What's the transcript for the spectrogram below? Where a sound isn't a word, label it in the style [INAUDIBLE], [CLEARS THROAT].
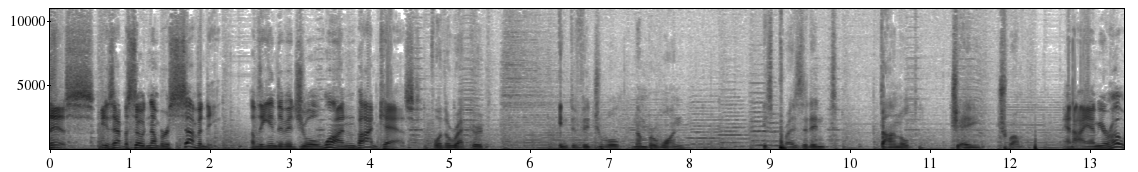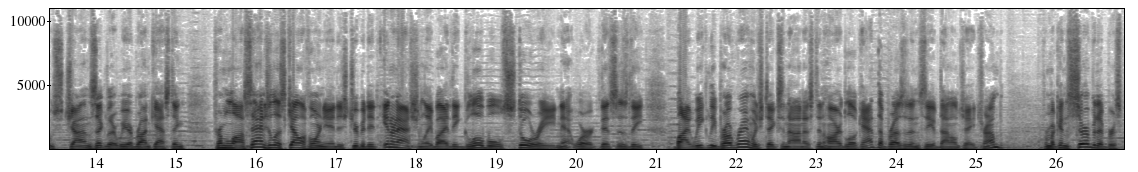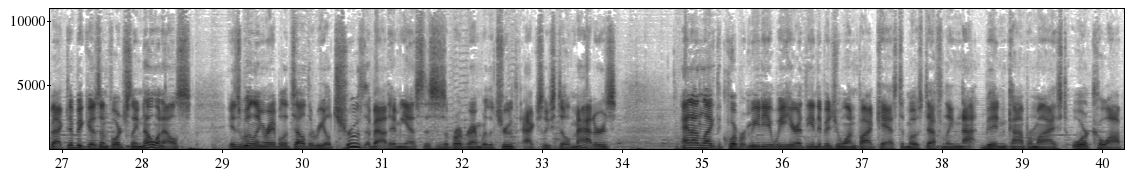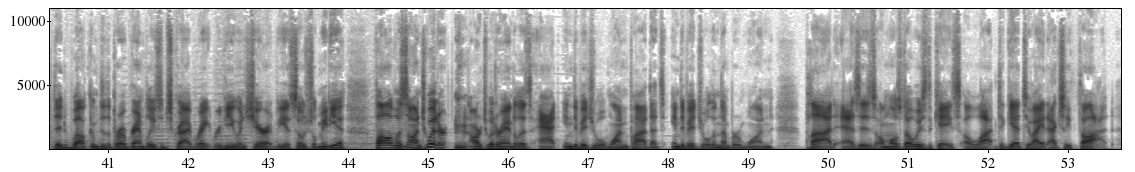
This is episode number 70 of the Individual One podcast. For the record, individual number one is President Donald J. Trump. And I am your host, John Ziegler. We are broadcasting from Los Angeles, California, and distributed internationally by the Global Story Network. This is the bi weekly program which takes an honest and hard look at the presidency of Donald J. Trump from a conservative perspective, because unfortunately no one else is willing or able to tell the real truth about him. Yes, this is a program where the truth actually still matters. And unlike the corporate media, we here at the Individual One podcast have most definitely not been compromised or co opted. Welcome to the program. Please subscribe, rate, review, and share it via social media. Follow us on Twitter. [CLEARS THROAT] Our Twitter handle is at Individual One Pod. That's individual, the number one pod, as is almost always the case. A lot to get to. I had actually thought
